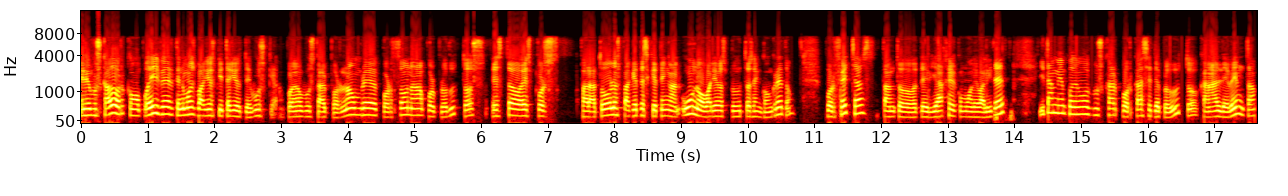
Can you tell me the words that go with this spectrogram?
En el buscador, como podéis ver, tenemos varios criterios de búsqueda. Podemos buscar por nombre, por zona, por productos. Esto es para todos los paquetes que tengan uno o varios productos en concreto, por fechas, tanto de viaje como de validez, y también podemos buscar por clases de producto, canal de venta.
